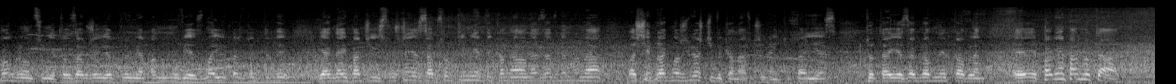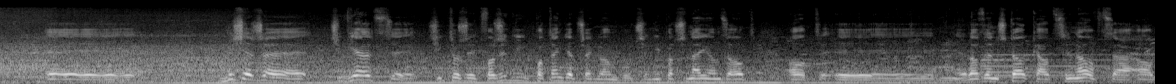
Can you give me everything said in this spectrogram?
pogląd, nie to założenie, o którym ja Panu mówię, z mojej perspektywy jak najbardziej słuszne, jest absolutnie niewykonalne ze względu na właśnie brak możliwości wykonawczych i tutaj jest, tutaj jest ogromny problem. E, powiem Panu tak, e, Myślę, że ci wielcy, ci, którzy tworzyli potęgę przeglądu, czyli poczynając od, od yy, Rosenstocka, od Synowca, od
